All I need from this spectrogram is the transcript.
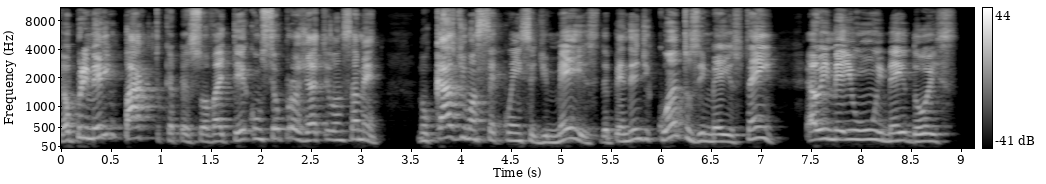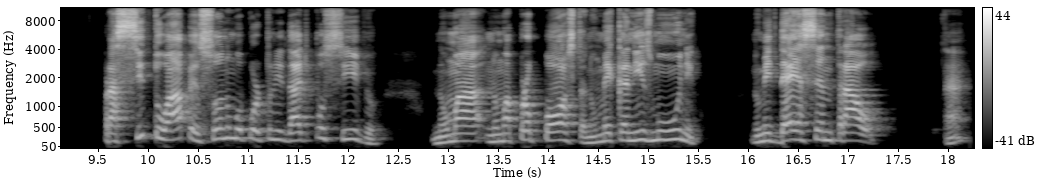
que é o primeiro impacto que a pessoa vai ter com o seu projeto de lançamento. No caso de uma sequência de e-mails, dependendo de quantos e-mails tem, é o e-mail 1, e-mail 2, para situar a pessoa numa oportunidade possível, numa, numa proposta, num mecanismo único numa ideia central. Né?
